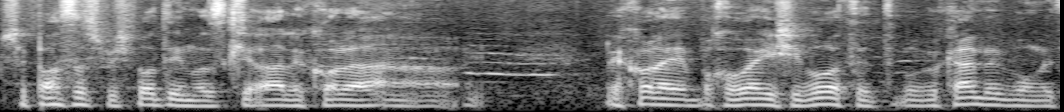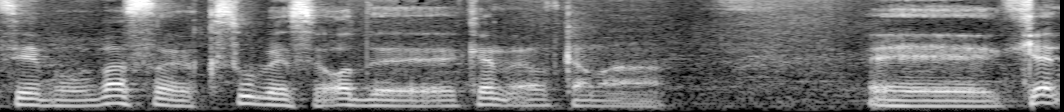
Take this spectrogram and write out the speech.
שפרס משפטים מזכירה לכל, ה... לכל בחורי הישיבות, את בובי קלמי, בו מציע, בובי בסר, קסובס ועוד, אה, כן, ועוד כמה... אה, כן,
